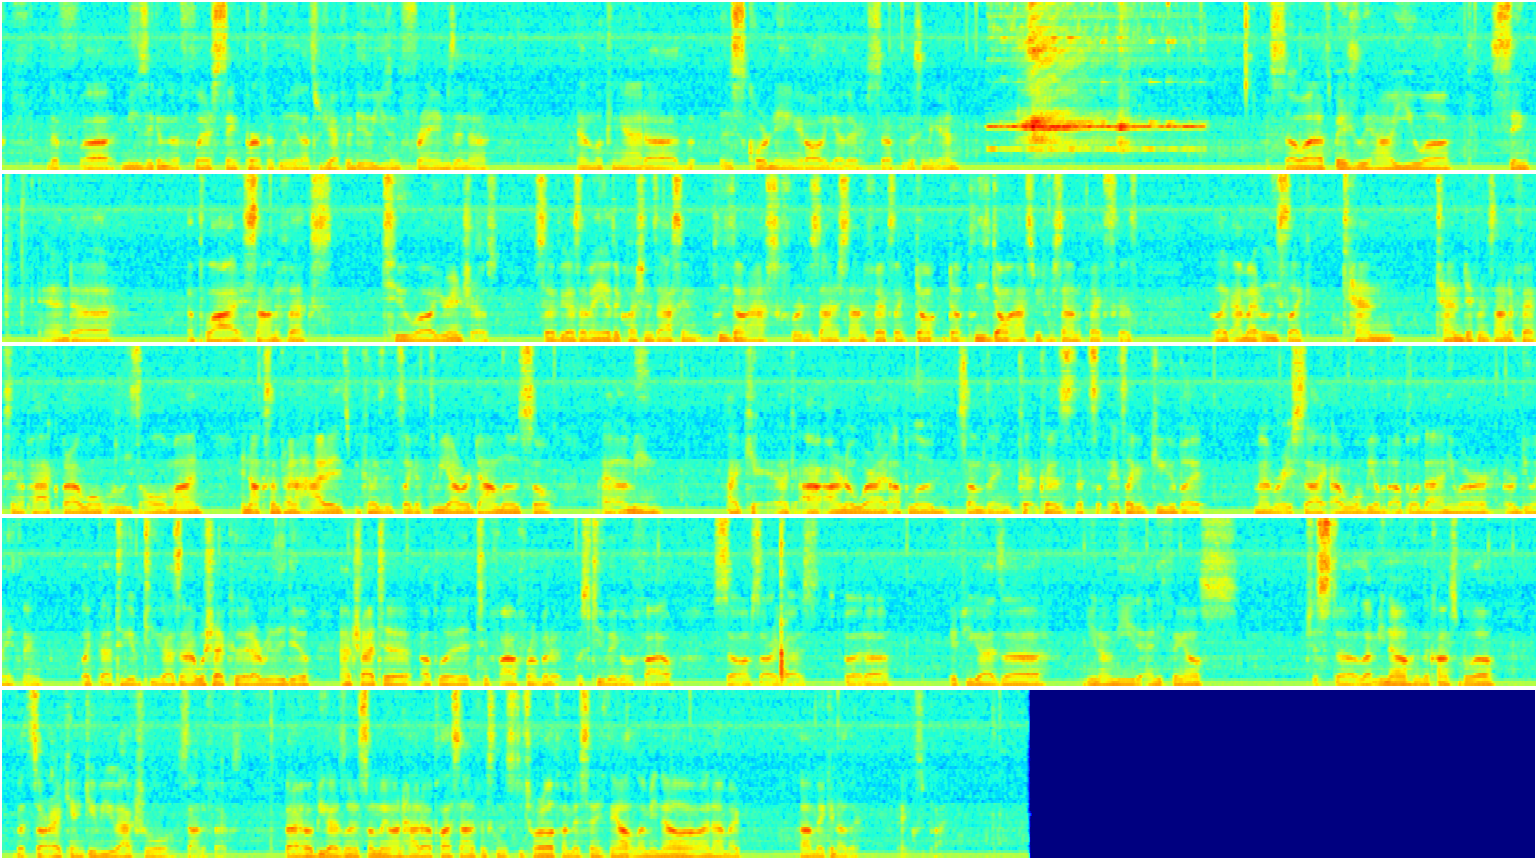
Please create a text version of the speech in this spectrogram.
the uh, music and the flares sync perfectly and that's what you have to do using frames and uh, and looking at uh, the, just coordinating it all together so if you listen again so uh, that's basically how you uh, sync and uh, apply sound effects to uh, your intros. So if you guys have any other questions asking, please don't ask for designer sound effects. Like don't don't please don't ask me for sound effects because like I might release like 10, 10 different sound effects in a pack, but I won't release all of mine. And not because I'm trying to hide it, it's because it's like a three hour download. So I, I mean, I can't like I, I don't know where I'd upload something because that's it's like a gigabyte memory, so I, I won't be able to upload that anywhere or do anything like that to give to you guys, and I wish I could, I really do. I tried to upload it to FileFront, but it was too big of a file, so I'm sorry guys. But uh, if you guys, uh, you know, need anything else, just uh, let me know in the comments below. But sorry, I can't give you actual sound effects. But I hope you guys learned something on how to apply sound effects in this tutorial. If I missed anything out, let me know, and I might uh, make another. Thanks, bye.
